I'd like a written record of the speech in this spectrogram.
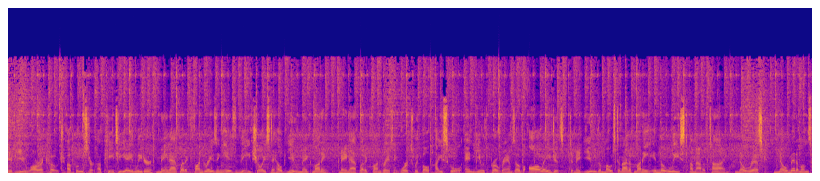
If you are a coach, a booster, a PTA leader, Maine Athletic Fundraising is the choice to help you make money. Maine Athletic Fundraising works with both high school and youth programs of all ages to make you the most amount of money in the least amount of time. No risk, no minimums.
